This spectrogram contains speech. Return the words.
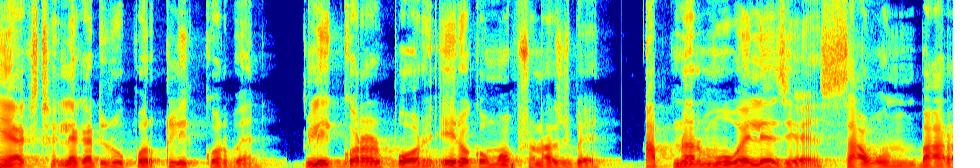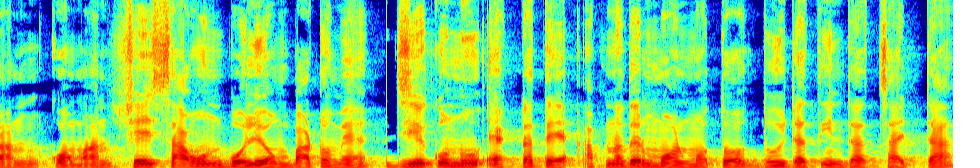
নেক্সট লেখাটির উপর ক্লিক করবেন। ক্লিক করার পর এরকম অপশন আসবে। আপনার মোবাইলে যে সাউন্ড বাড়ান, কমান, সেই সাউন্ড ভলিউম বাটমে যে কোনো একটাতে আপনাদের মন মতো দুইটা, তিনটা, চারটা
